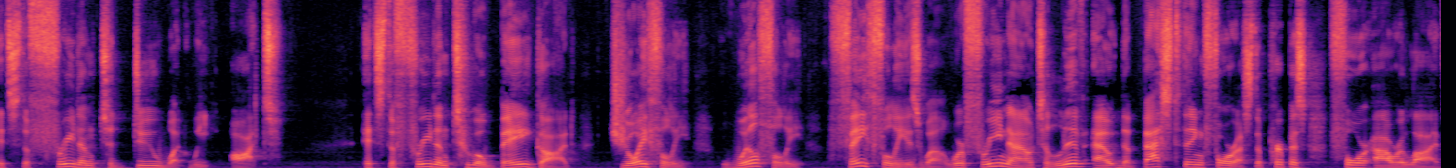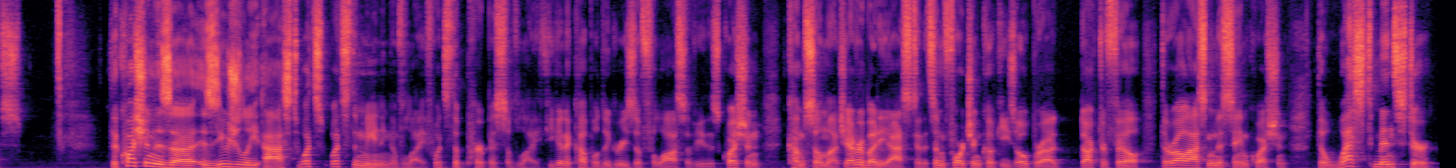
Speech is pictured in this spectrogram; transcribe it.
it's the freedom to do what we ought. It's the freedom to obey God joyfully, willfully, faithfully as well. We're free now to live out the best thing for us, the purpose for our lives. The question is, uh, is usually asked what's, what's the meaning of life? What's the purpose of life? You get a couple degrees of philosophy. This question comes so much. Everybody asks it. It's in fortune cookies, Oprah, Dr. Phil. They're all asking the same question. The Westminster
